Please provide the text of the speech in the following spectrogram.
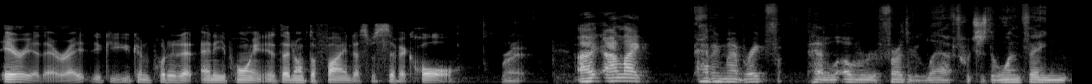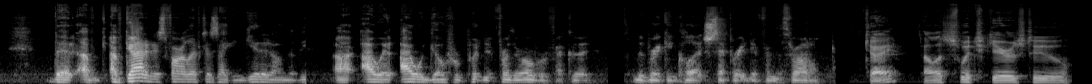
area there, right? You can, you can put it at any point. If They don't have to find a specific hole. Right. I, I like having my brake f- pedal over further left, which is the one thing that I've I've got it as far left as I can get it on the. V- Uh, I would I would go for putting it further over if I could. The brake and clutch, separating it from the throttle. Okay. Now let's switch gears to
